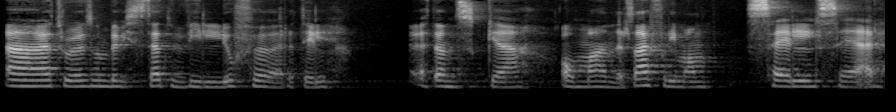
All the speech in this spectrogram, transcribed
Uh, Jeg tror liksom bevissthet vil jo føre til et ønske om å endre seg, fordi man selv ser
